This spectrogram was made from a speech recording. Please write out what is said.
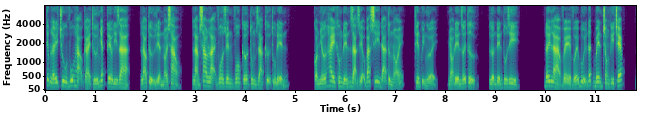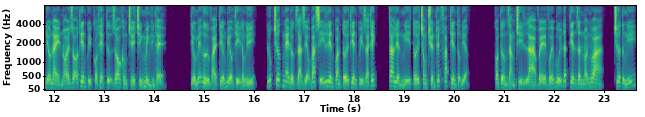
Tiếp lấy chu vũ hạo cái thứ nhất kêu đi ra, lão tử liền nói sao, làm sao lại vô duyên vô cớ tung ra cự thú đến? Còn nhớ hay không đến giả diệu bác sĩ đã từng nói, thiên quỷ người, nhỏ đến giới tử, lớn đến tu di. Đây là về với bụi đất bên trong ghi chép, điều này nói rõ thiên quỷ có thể tự do khống chế chính mình hình thể. Tiểu mễ ử vài tiếng biểu thị đồng ý, lúc trước nghe được giả diệu bác sĩ liên quan tới thiên quỷ giải thích, ta liền nghĩ tới trong truyền thuyết pháp tiên tượng điện con tưởng rằng chỉ là về với bụi đất tiên dân nói ngoa, chưa từng nghĩ,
